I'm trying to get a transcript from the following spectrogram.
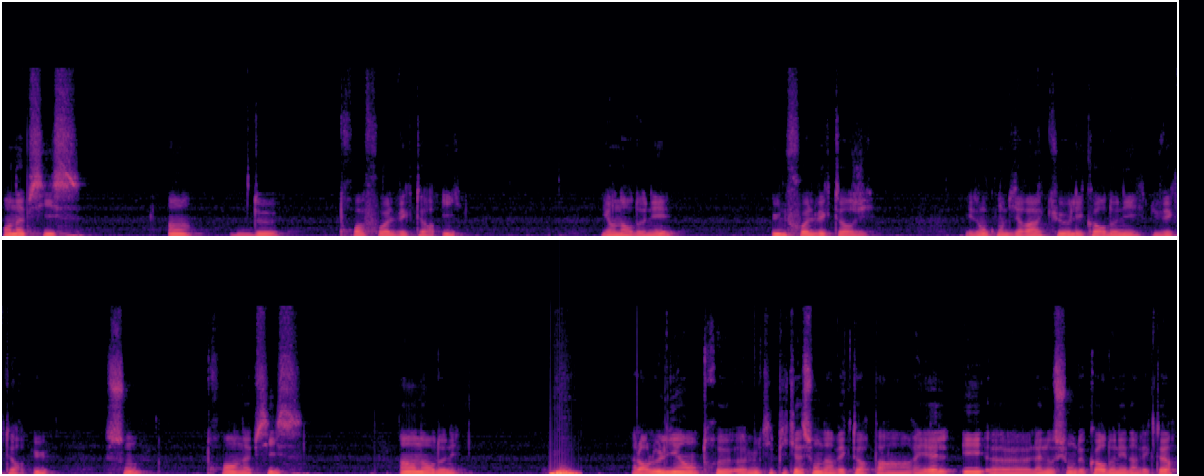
en abscisse 1, 2, 3 fois le vecteur i, et en ordonnée une fois le vecteur j. Et donc on dira que les coordonnées du vecteur u sont 3 en abscisse, 1 en ordonnée. Alors le lien entre euh, multiplication d'un vecteur par un réel et euh, la notion de coordonnées d'un vecteur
